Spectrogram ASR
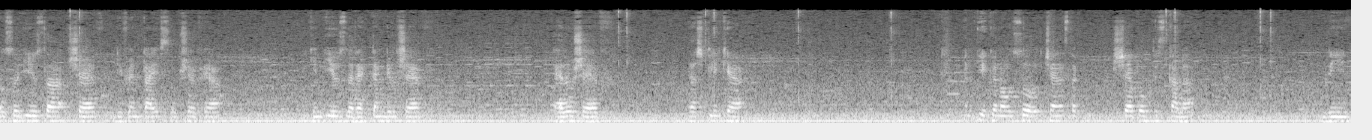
also use the shape different types of shape here. You can use the rectangle shape arrow shape just click here. And you can also change the shape of this color green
